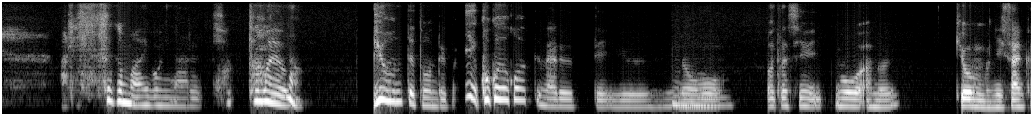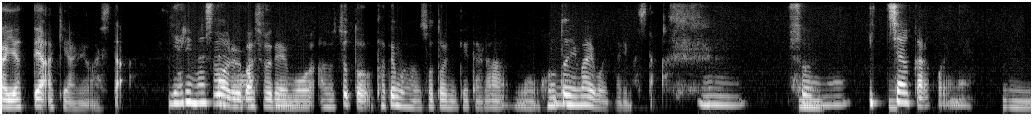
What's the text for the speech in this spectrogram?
あれすぐ迷子になる。ほんと迷うなんなん？ビュンって飛んで「いここどこ?」ってなるっていうのを、うん私もうあの今日も23回やって諦めました。やりましたねとある場所でもう、うあのちょっと建物の外に出たらもう本当に迷子になりました。ん、うんそうよね。行っちゃうからこれね。うん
